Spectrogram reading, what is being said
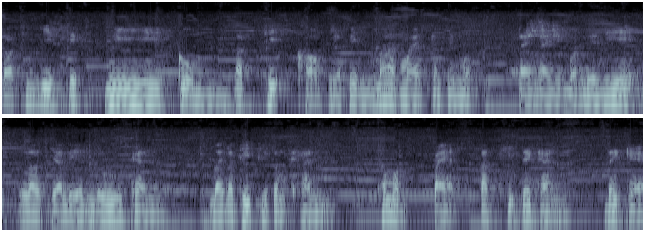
ศวรรษที่ 20 มีกลุ่มลัทธิของศิลปินมากมายเต็มไปหมด แต่ในบทเรียนนี้เราจะเรียนรู้กันในลัทธิที่สำคัญ ทั้งหมด 8 ลัทธิด้วยกัน ได้แก่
